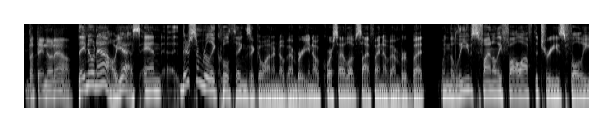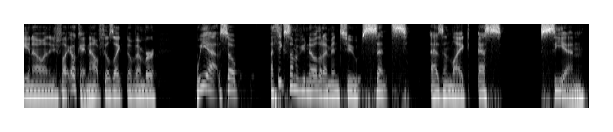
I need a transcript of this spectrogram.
but they know now. They know now, yes. And uh, there's some really cool things that go on in November. You know, of course, I love sci fi November, but when the leaves finally fall off the trees fully, you know, and you're just like, okay, now it feels like November. We have, so I think some of you know that I'm into scents, as in like S C N.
